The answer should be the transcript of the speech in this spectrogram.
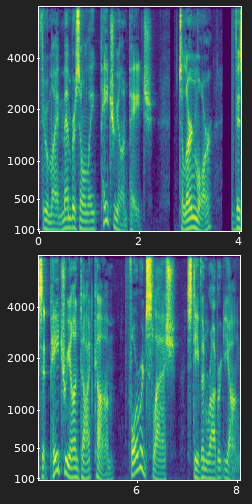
through my members only Patreon page. To learn more, visit patreon.com forward slash Steven Robert Young.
